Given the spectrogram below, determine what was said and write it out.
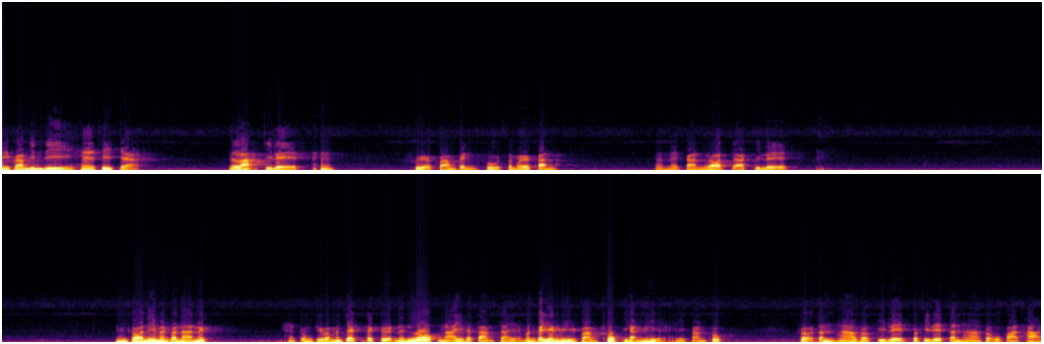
มีความยินดีที่จะละกิเลส เพื่อความเป็นผู้เสมอกัน ในการรอดจากกิเลสข้อนี้มันก็น่านึก ตรงที่ว่ามันจะไปเกิดในโลกไหนก็ตามใจ มันก็ยังมีความทุกข์อย่างนี้มีความทุกข์เพราะตัณหาเพราะกิเลสเพราะกิเลสตัณหาเพราะอุปาทาน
